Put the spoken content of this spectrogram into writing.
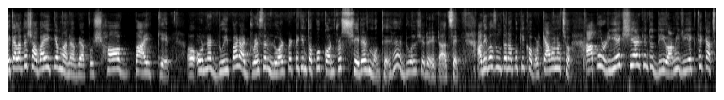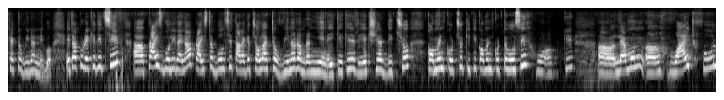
এই কালারটা সবাইকে মানাবে আপু, সবাইকে। ওড়নার দুই পার আর ড্রেসের লোয়ার পার্টটা কিন্তু আপু কন্ট্রাস্ট শেডের মধ্যে। হ্যাঁ ডুয়াল শেডের এটা আছে। আদিবা সুলতান আপু, কি খবর? কেমন আছো? আপু রিয়েক শেয়ার কিন্তু দিও। আমি রিয়েক থেকে আজকে একটা উইনার নেব। এটা আপু রেখে দিচ্ছি। প্রাইস বলি নাই না প্রাইসটা বলছি, তার আগে চলো একটা উইনার আমরা নিয়ে নেই। কে কে রিয়েক শেয়ার দিচ্ছ কমেন্ট করছ, কি কি কমেন্ট করতে বলছি? কি? লেমন হোয়াইট ফুল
